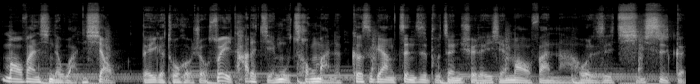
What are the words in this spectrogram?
冒犯性的玩笑的一个脱口秀，所以它的节目充满了各式各样政治不正确的一些冒犯啊，或者是歧视梗。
